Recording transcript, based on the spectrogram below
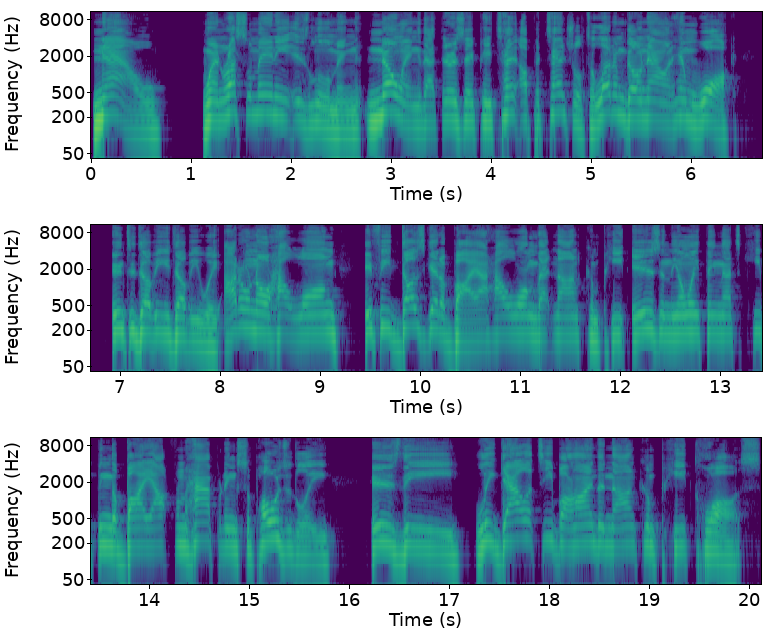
now when WrestleMania is looming, knowing that there's a, poten- a potential to let him go now and him walk into WWE. I don't know how long, if he does get a buyout, how long that non compete is. And the only thing that's keeping the buyout from happening, supposedly, is the legality behind the non compete clause,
